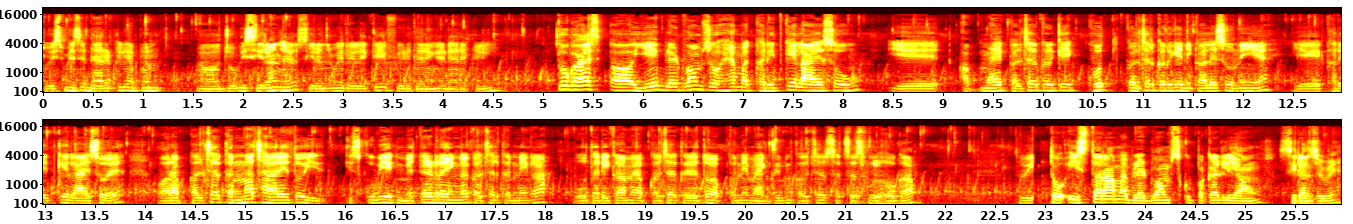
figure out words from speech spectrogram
तो इसमें से डायरेक्टली अपन जो भी सिरंज है सिरंज में ले लेके फ़ीड करेंगे डायरेक्टली तो गैस ये ब्लड वॉर्म जो है, मैं ख़रीद के लाए सो हूँ। ये अब मैं कल्चर करके, खुद कल्चर करके निकाले सो नहीं है। ये ख़रीद के लाए सो है। और आप कल्चर करना चाह रहे तो इसको भी एक मेथड रहेगा कल्चर करने का। वो तरीका में आप कल्चर करें तो आपका ने मैक्सिमम कल्चर सक्सेसफुल होगा। तो इस तरह मैं ब्लड वॉर्म्स को पकड़ लिया हूँ सिरंज में।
